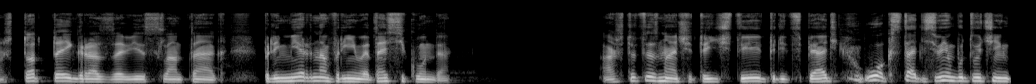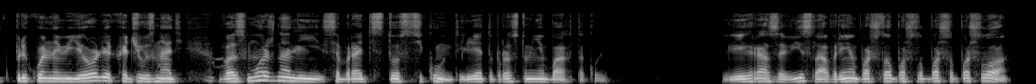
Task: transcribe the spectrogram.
Что-то игра зависла. Так, примерно время, одна секунда. А что это значит? 34, 35. О, кстати, сегодня будет очень прикольный видеоролик. Хочу узнать, возможно ли собрать 100 секунд. Или это просто мне баг такой. Или игра зависла, а время пошло, пошло, пошло, пошло.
